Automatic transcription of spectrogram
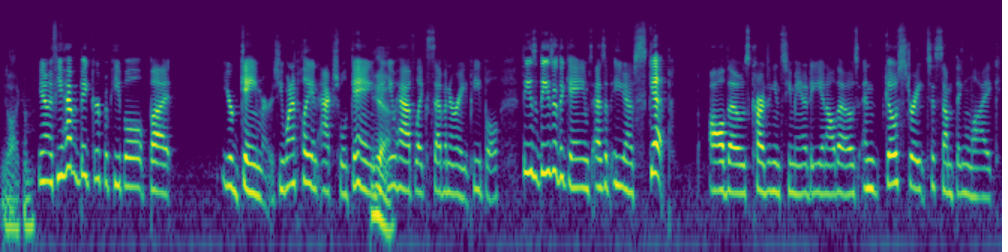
you like them. You know, if you have a big group of people, but you're gamers, you want to play an actual game, Yeah. but you have like seven or eight people. These these are the games as a you know skip all those Cards Against Humanity and all those, and go straight to something like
